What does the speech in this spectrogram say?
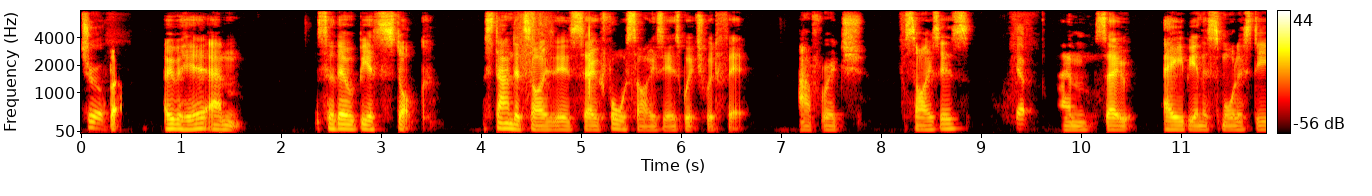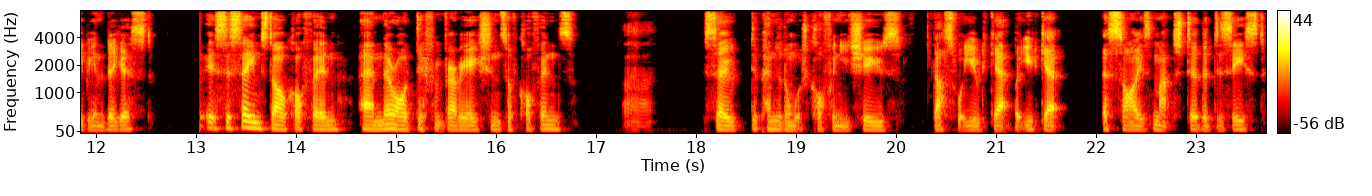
True. But over here, um, so there would be a stock standard sizes, so four sizes which would fit average sizes. Yep. Um, so A being the smallest, D being the biggest. It's the same style coffin, and there are different variations of coffins. Uh-huh. So depending on which coffin you choose, that's what you would get, but you'd get a size matched to the deceased.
